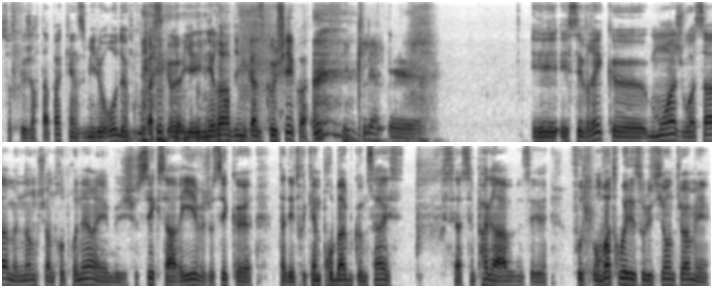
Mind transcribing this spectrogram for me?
Sauf que genre, t'as pas 15 000 euros d'un coup parce qu'il y a une erreur d'une case cochée, quoi. C'est clair. Et, et, c'est vrai que moi, je vois ça maintenant que je suis entrepreneur et je sais que ça arrive, je sais que tu as des trucs improbables comme ça et ça c'est pas grave c'est faut on va trouver des solutions tu vois mais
